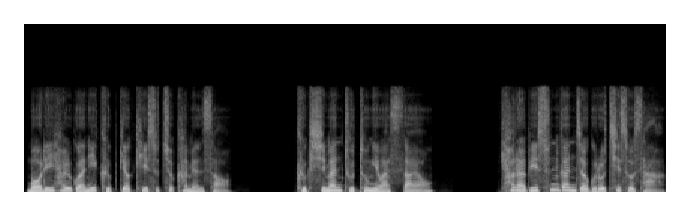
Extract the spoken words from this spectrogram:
머리 혈관이 급격히 수축하면서 극심한 두통이 왔어요. 혈압이 순간적으로 치솟아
